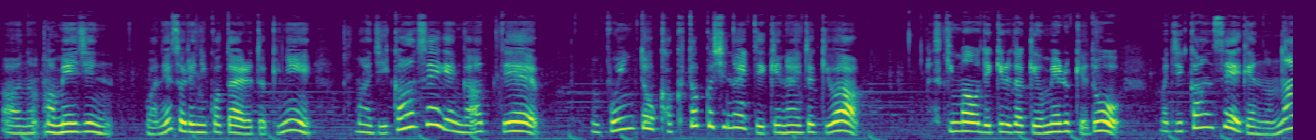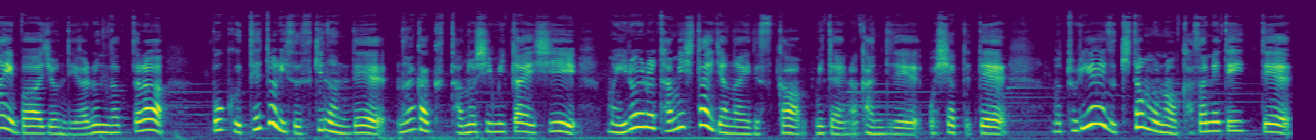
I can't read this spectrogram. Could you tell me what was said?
あの、まあ、名人はねそれに答える時に、まあ、時間制限があってポイントを獲得しないといけない時は隙間をできるだけ埋めるけど、まあ、時間制限のないバージョンでやるんだったら僕テトリス好きなんで長く楽しみたいしいろいろ試したいじゃないですかみたいな感じでおっしゃってて、まあ、とりあえず来たものを重ねていって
